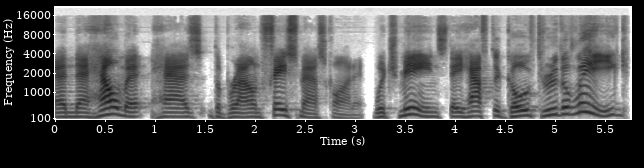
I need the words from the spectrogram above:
And the helmet has the brown face mask on it, which means they have to go through the league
